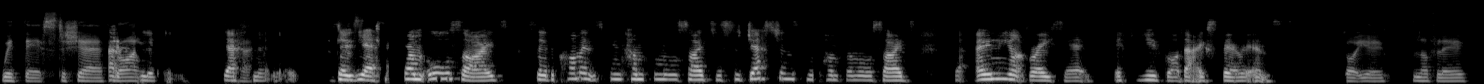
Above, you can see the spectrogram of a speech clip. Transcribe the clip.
with this to share. Absolutely. Right? Definitely. Okay. So yes, from all sides. So the comments can come from all sides, the suggestions can come from all sides, but only uprate it if you've got that experience. Got you. Lovely.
